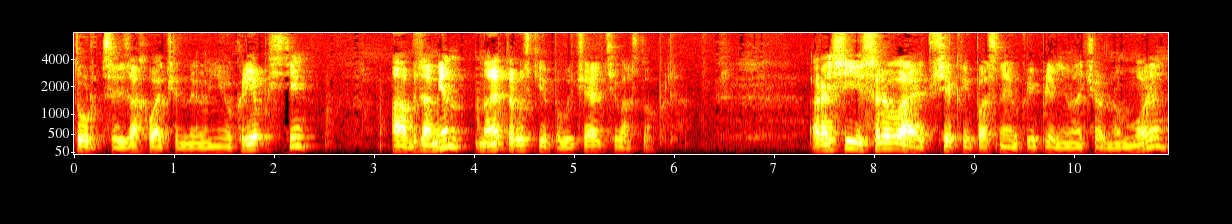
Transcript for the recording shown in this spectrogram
Турции захваченные у нее крепости, а взамен на это русские получают Севастополь. Россия срывает все крепостные укрепления на Черном море,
